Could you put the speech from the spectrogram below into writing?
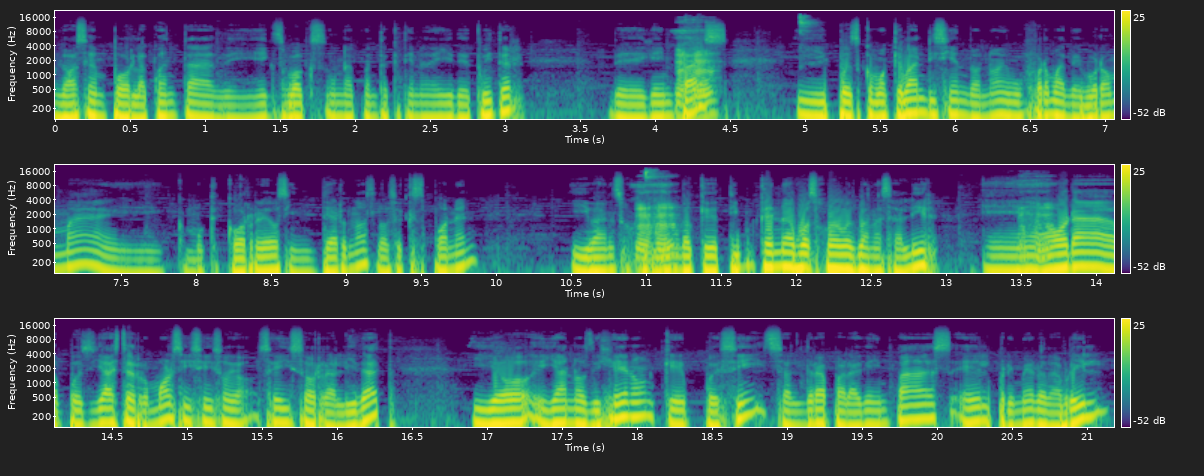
lo hacen por la cuenta de Xbox, una cuenta que tienen ahí de Twitter de Game Pass y pues como que van diciendo, ¿no? En forma de broma y como que correos internos los exponen y van sugiriendo qué, tipo, qué nuevos juegos van a salir. Eh. Ahora pues ya este rumor sí se hizo, se hizo realidad y, yo, y ya nos dijeron que pues sí, saldrá para Game Pass el primero de abril.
